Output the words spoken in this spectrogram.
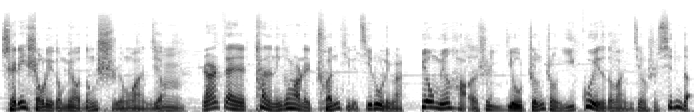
谁的手里都没有能使用望远镜。嗯然而在泰坦尼克号这船体的记录里面，标明好的是有整整一柜子的望远镜是新的，嗯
